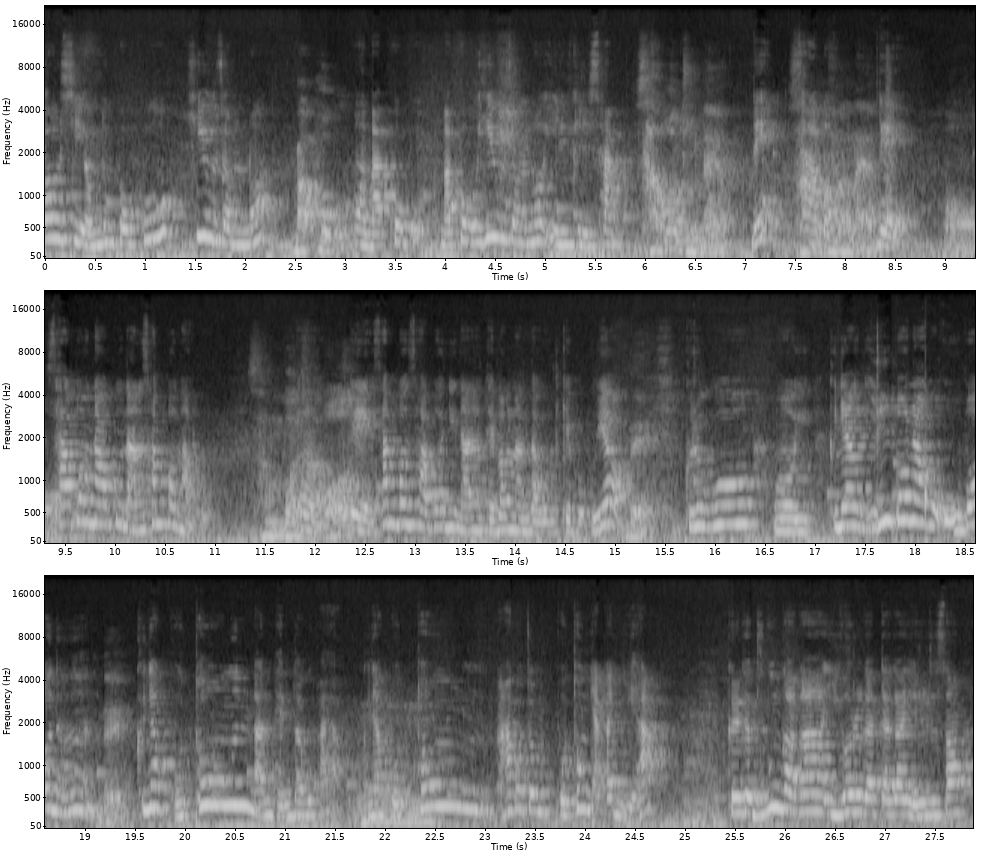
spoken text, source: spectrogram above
서울시 영등포구 희우정로 마포구. 어, 마포구 마포구 희우정로 1길 3. 4번 좋나요? 네? 4번 4번. 대박 나요? 네. 어. 4번하고 나는 3번하고. 3번, 4번. 네, 3번, 4번이 나는 대박 난다고 그렇게 보고요. 네. 그리고 어, 이- 그냥 1번하고 5번은 네. 그냥 보통은 난 된다고 봐요. 그냥 음. 보통하고 좀 보통 약간 이하? 음, 그러니까 누군가가 이거를 갖다가 예를 들어서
